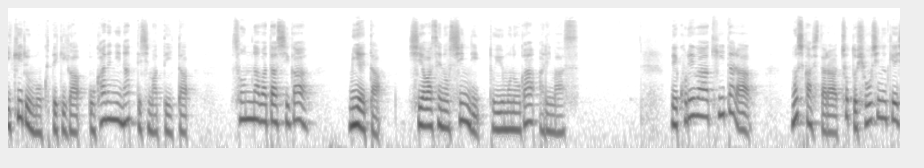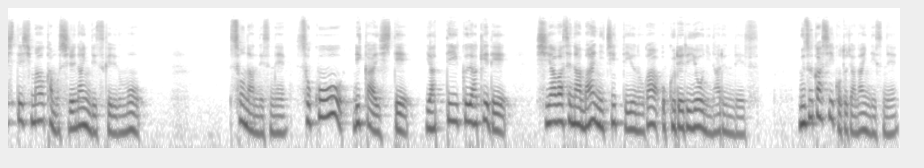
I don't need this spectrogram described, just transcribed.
生きる目的がお金になってしまっていた。そんな私が見えた幸せの真理というものがあります。でこれは聞いたらもしかしたらちょっと拍子抜けしてしまうかもしれないんですけれどもそうなんですね。そこを理解してやっていくだけで幸せな毎日っていうのが送れるようになるんです。難しいことじゃないんですね。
